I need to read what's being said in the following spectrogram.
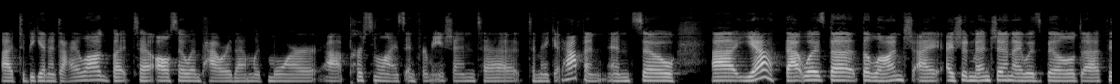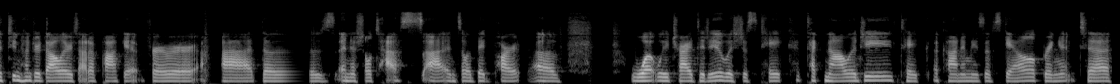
uh, to begin a dialogue, but to also empower them with more uh, personalized information to to make it happen. And so, uh, yeah, that was the the launch. I, I should mention I was billed uh, fifteen hundred dollars out of pocket for uh, those those initial tests. Uh, and so a big part of what we tried to do was just take technology, take economies of scale, bring it to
